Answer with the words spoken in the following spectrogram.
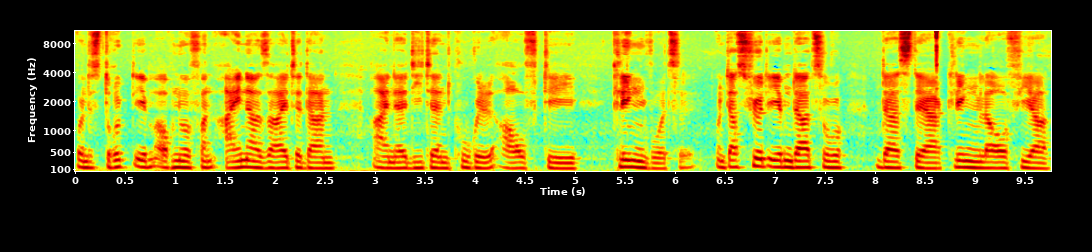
und es drückt eben auch nur von einer Seite dann eine Detent-Kugel auf die Klingenwurzel. Und das führt eben dazu, dass der Klingenlauf hier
